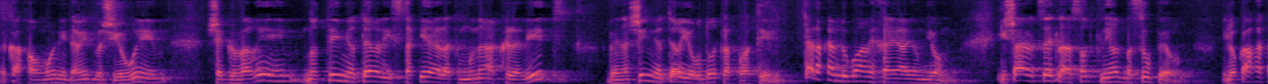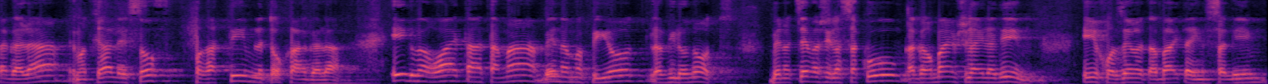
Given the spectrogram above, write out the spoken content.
וככה אומרים לי תמיד בשיעורים, שגברים נוטים יותר להסתכל על התמונה הכללית, ונשים יותר יורדות לפרטים. אתן לכם דוגמה מחיי היום-יום. אישה יוצאת לעשות קניות בסופר. היא לוקחת עגלה ומתחילה לאסוף פרטים לתוך העגלה. היא כבר רואה את ההתאמה בין המפיות לווילונות, בין הצבע של הסכו"ם לגרביים של הילדים. היא חוזרת הביתה עם סלים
